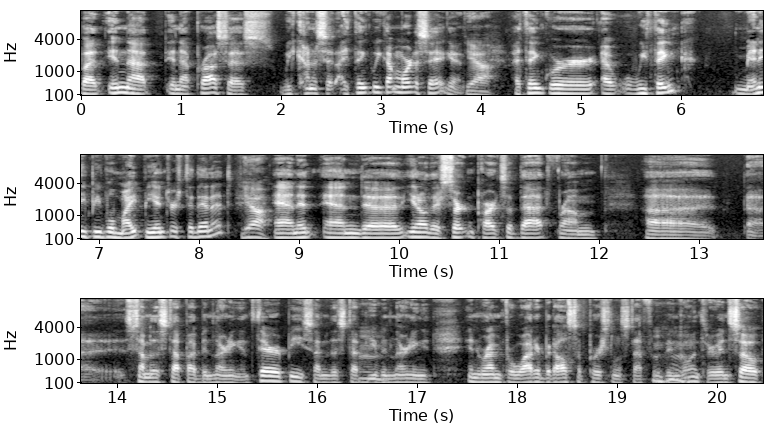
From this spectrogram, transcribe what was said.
But in that in that process, we kind of said, I think we got more to say again. Yeah. I think we're uh, we think many people might be interested in it. Yeah. and it and uh, you know there's certain parts of that from. Uh, uh, some of the stuff I've been learning in therapy, some of the stuff you've been learning in, Run for Water, but also personal stuff we've been going through. And so,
